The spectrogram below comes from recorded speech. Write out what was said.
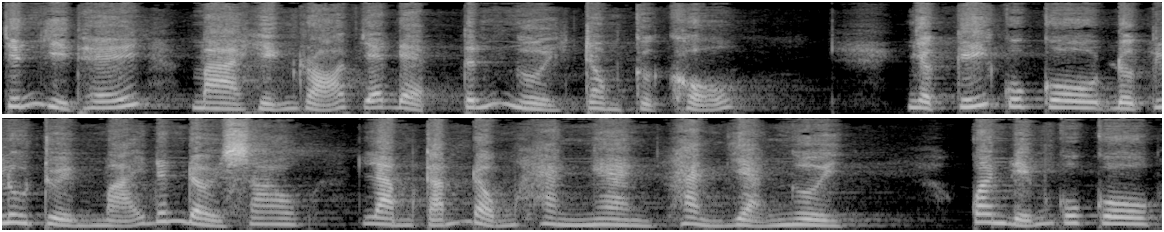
Chính vì thế mà hiện rõ vẻ đẹp tính người trong cực khổ. Nhật ký của cô được lưu truyền mãi đến đời sau, làm cảm động hàng ngàn, hàng vạn người. Quan điểm của cô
